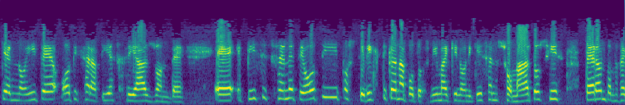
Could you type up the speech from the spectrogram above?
και εννοείται ότι θεραπείες χρειάζονται. Ε, επίσης φαίνεται ότι υποστηρίχτηκαν από το Τμήμα Κοινωνικής Ενσωμάτωσης πέραν των 10.000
